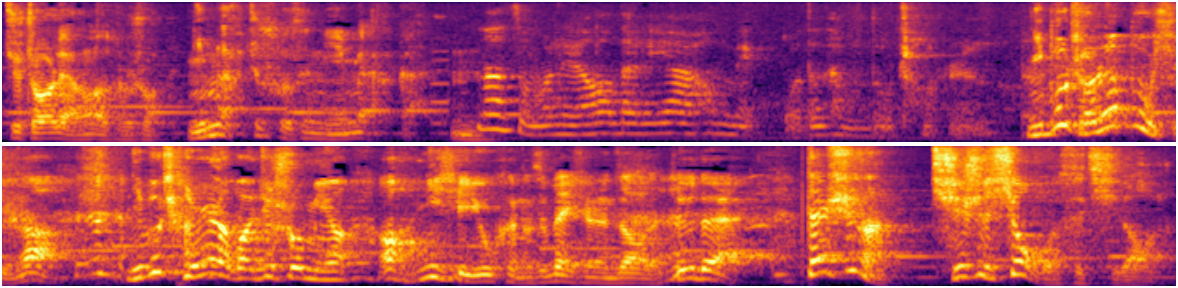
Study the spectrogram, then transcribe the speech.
就找两个老头说：“你们俩就说是你们俩干。”那怎么连澳大利亚和美国的他们都承认了？你不承认不行啊！你不承认的话，就说明哦，那些有可能是外星人造的，对不对？但是呢，其实效果是起到了，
